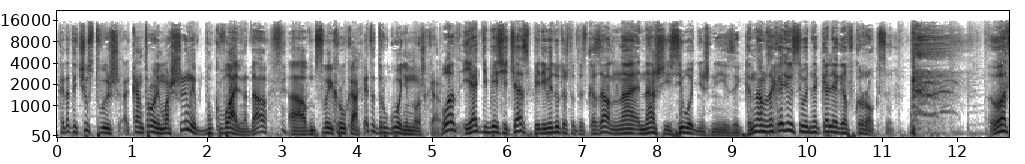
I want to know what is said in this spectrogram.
когда ты чувствуешь контроль машины буквально, да, а, в своих руках, это другое немножко. Вот я тебе сейчас переведу то, что ты сказал, на наш сегодняшний язык. К нам заходил сегодня коллега в Кроксах. Вот.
